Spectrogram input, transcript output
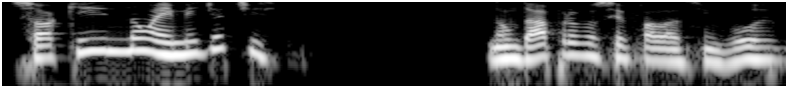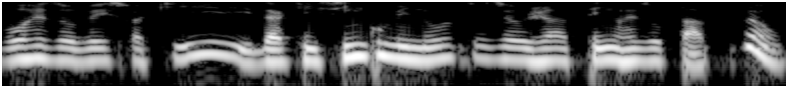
Só que não é imediatista. Não dá pra você falar assim, vou, vou resolver isso aqui e daqui cinco minutos eu já tenho resultado. Não.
